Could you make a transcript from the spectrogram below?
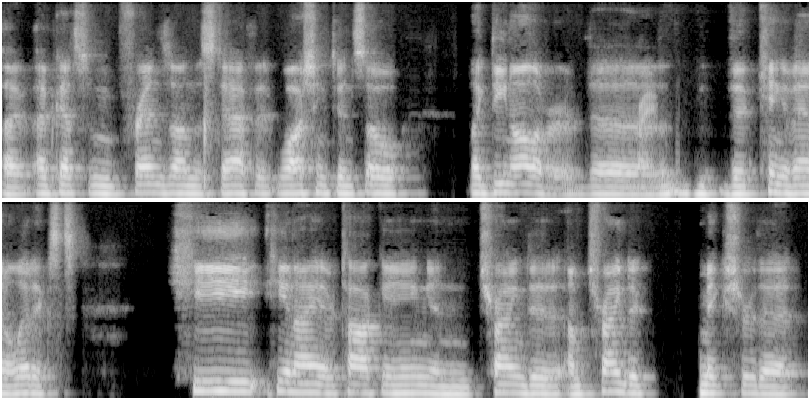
I've got some friends on the staff at Washington. So, like Dean Oliver, the right. the king of analytics, he he and I are talking and trying to I'm trying to make sure that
